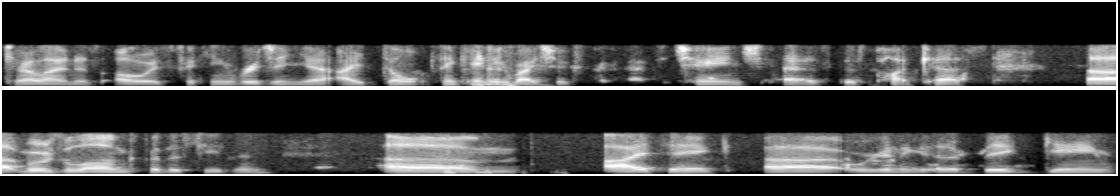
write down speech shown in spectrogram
Caroline is always picking Virginia. I don't think anybody should expect that to change as this podcast uh, moves along for the season. Um, I think uh, we're going to get a big game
